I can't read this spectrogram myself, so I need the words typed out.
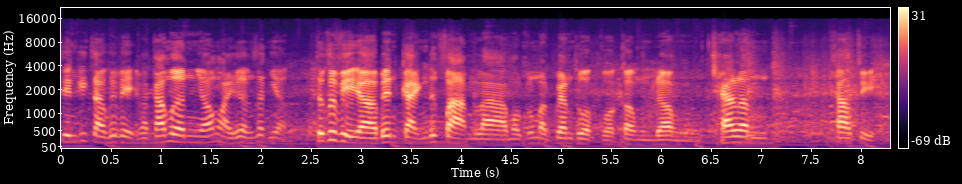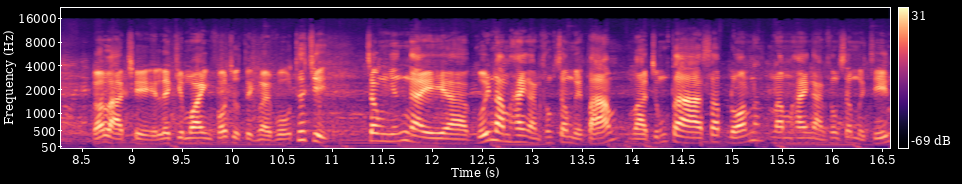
Xin kính chào quý vị và cảm ơn nhóm Hoài Hương rất nhiều. Thưa quý vị, ở bên cạnh Đức Phạm là một khuôn mặt quen thuộc của cộng đồng Talent County. Đó là chị Lê Kim Oanh, Phó Chủ tịch Ngoại vụ. Thưa chị, trong những ngày à, cuối năm 2018 và chúng ta sắp đón năm 2019,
